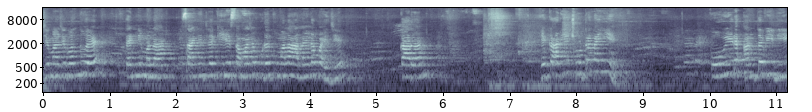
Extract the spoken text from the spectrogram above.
जे माझे बंधू आहेत त्यांनी मला सांगितलं की हे समाजापुढे तुम्हाला आणायला पाहिजे. कारण हे कार्य छोटं नाही आहे कोविड अंतविधी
